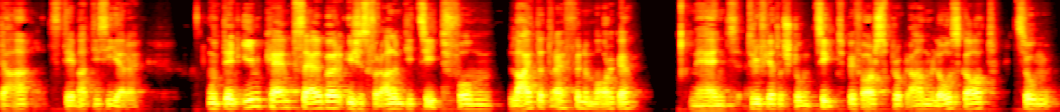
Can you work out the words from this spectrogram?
da zu thematisieren. Und dann im Camp selber ist es vor allem die Zeit vom Leitertreffen am Morgen. Wir haben drei Viertelstunde Zeit, bevor das Programm losgeht, um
